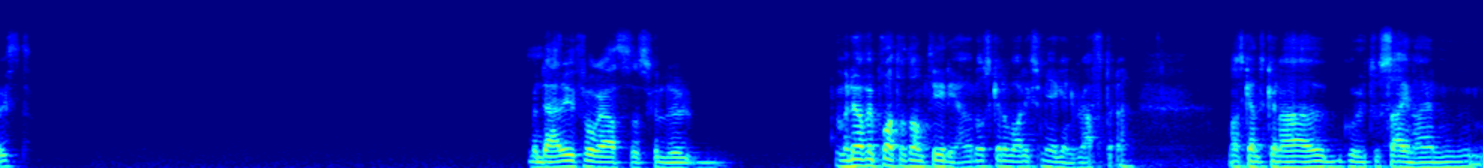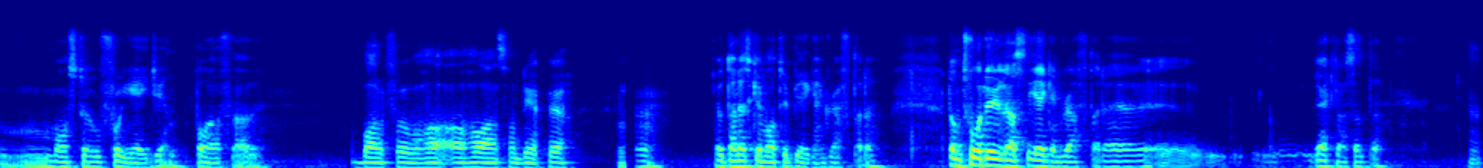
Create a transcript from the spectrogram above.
Visst. Men där är ju frågan alltså, skulle du... Men det har vi pratat om tidigare. Då ska det vara liksom egen draftare. Man ska inte kunna gå ut och signa en monster free agent bara för... Bara för att ha, ha en sån DP? Mm. Utan det ska vara typ egen draftade. De två dyraste egen draftade eh, räknas inte. Mm.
